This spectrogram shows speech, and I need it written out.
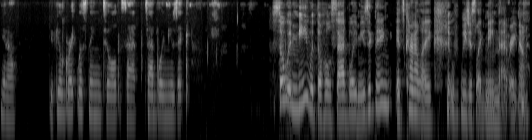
you know, you feel great listening to all the sad sad boy music. So with me with the whole sad boy music thing, it's kind of like we just like name that right now.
